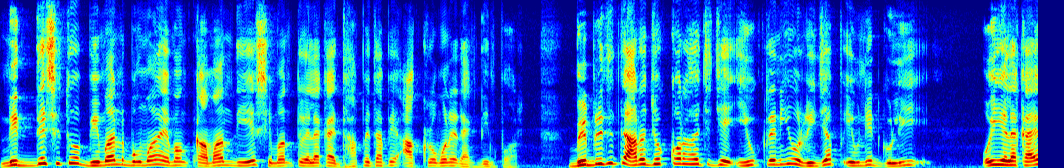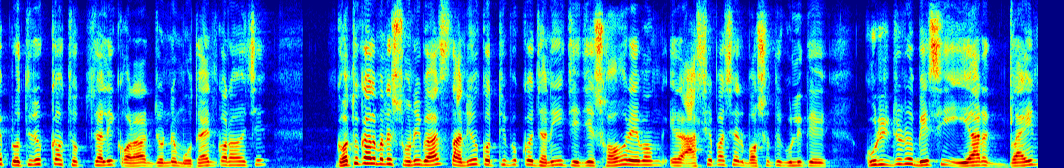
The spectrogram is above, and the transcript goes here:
নির্দেশিত বিমান বোমা এবং কামান দিয়ে সীমান্ত এলাকায় ধাপে ধাপে আক্রমণের একদিন পর। বিবৃতিতে আরও যোগ করা হয়েছে যে ইউক্রেনীয় রিজার্ভ ইউনিটগুলি ওই এলাকায় প্রতিরক্ষা শক্তিশালী করার জন্য মোতায়েন করা হয়েছে। গতকাল মানে শনিবার স্থানীয় কর্তৃপক্ষ জানিয়েছে যে শহর এবং এর আশেপাশের বসতিগুলিতে কুড়িটিরও বেশি এয়ার গ্লাইন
